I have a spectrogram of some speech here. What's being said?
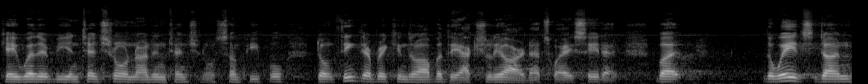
okay, whether it be intentional or not intentional. Some people don't think they're breaking the law, but they actually are. That's why I say that. But the way it's done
